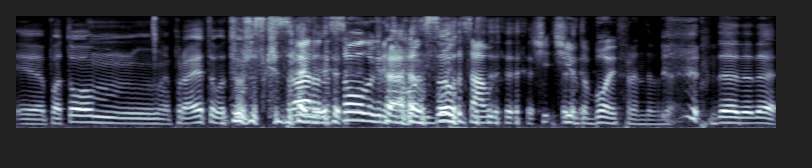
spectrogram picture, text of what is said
Э, потом про этого тоже Про сказали. Аарона Соло, говорит, Про типа, он Соло. будет сам чьим-то бойфрендом, да. Да-да-да.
